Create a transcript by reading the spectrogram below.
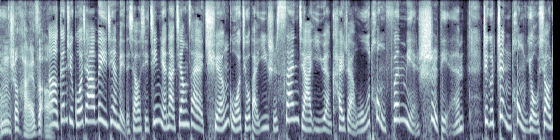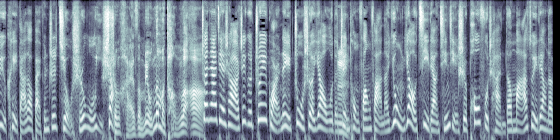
嗯，生孩子啊，啊，根据国家卫健委的消息，今年呢将在全国九百一十三家医院开展无痛分娩试点，这个镇痛有效率可以达到百分之九十五以上。生孩子没有那么疼了啊。专家介绍啊，这个椎管内注射药物的嗯镇痛方法呢，用药剂量仅仅是剖腹产的麻醉量的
